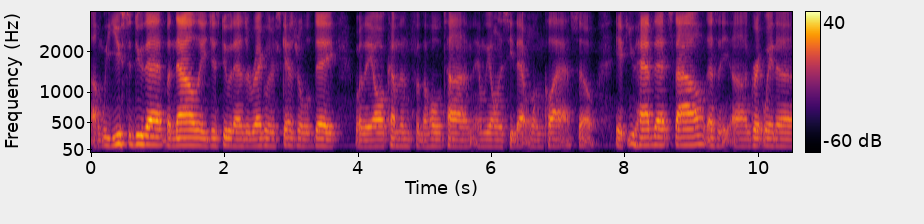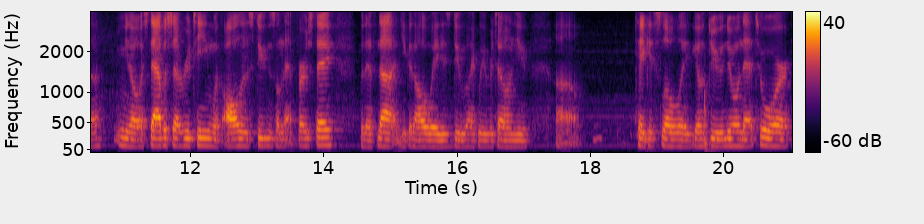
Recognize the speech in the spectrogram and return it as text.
um, we used to do that, but now they just do it as a regular scheduled day where they all come in for the whole time and we only see that one class. So if you have that style, that's a uh, great way to you know establish that routine with all of the students on that first day. But if not, you can always do like we were telling you. Uh, take it slowly, go through doing that tour,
